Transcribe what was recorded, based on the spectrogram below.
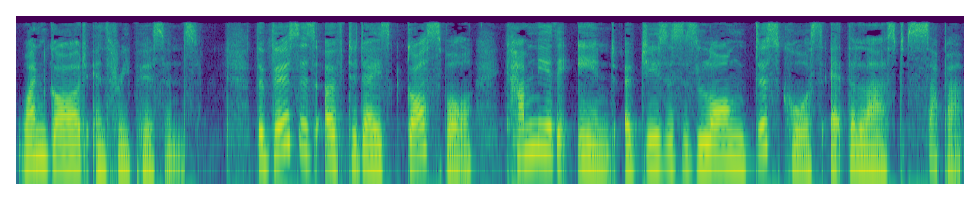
one God in three persons. The verses of today's gospel come near the end of Jesus' long discourse at the Last Supper.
